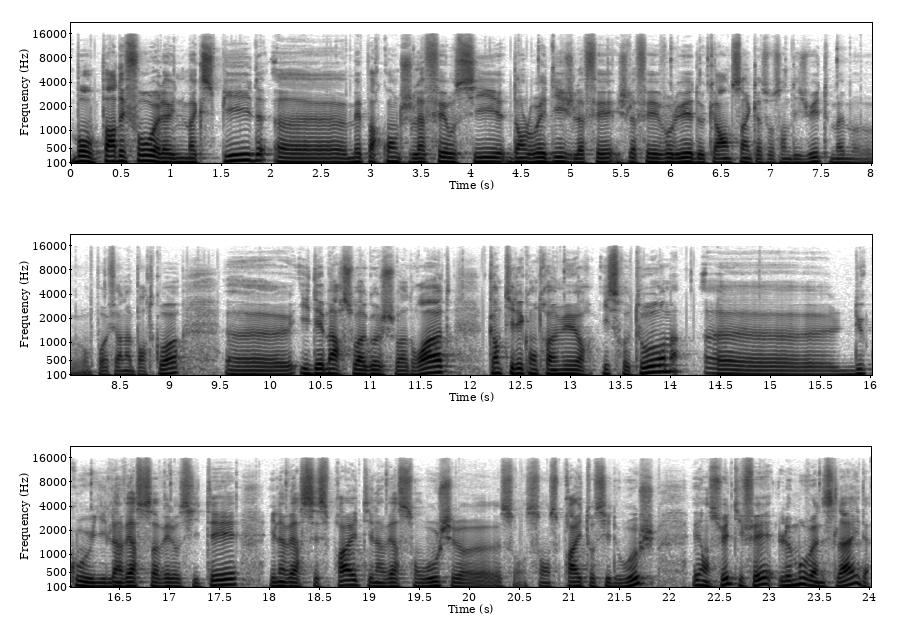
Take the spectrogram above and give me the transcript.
Bon, par défaut, elle a une max speed, euh, mais par contre, je la fais aussi, dans le ready, je la fais, je évoluer de 45 à 78, même, euh, on pourrait faire n'importe quoi. Euh, il démarre soit à gauche, soit à droite. Quand il est contre un mur, il se retourne. du coup, il inverse sa vélocité, il inverse ses sprites, il inverse son whoosh, son, sprite aussi de whoosh. Et ensuite, il fait le move and slide,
